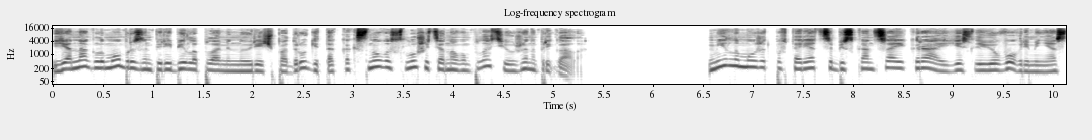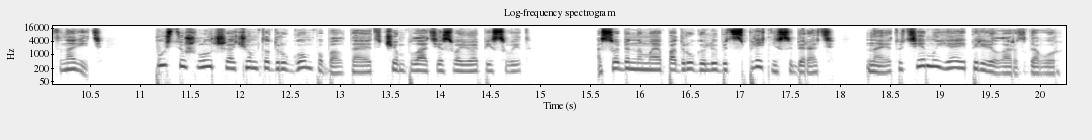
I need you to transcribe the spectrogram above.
Я наглым образом перебила пламенную речь подруги, так как снова слушать о новом платье уже напрягало. Мила может повторяться без конца и края, если ее вовремя не остановить. Пусть уж лучше о чем-то другом поболтает, чем платье свое описывает. Особенно моя подруга любит сплетни собирать. На эту тему я и перевела разговор.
